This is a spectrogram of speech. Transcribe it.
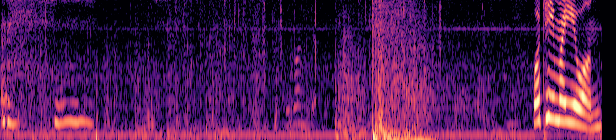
But we're on separate teams. We're on separate teams. What team are you on? Um,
